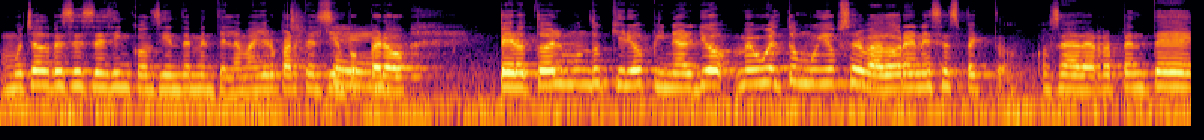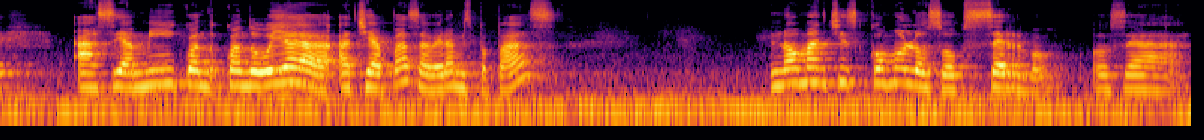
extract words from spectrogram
Muchas veces es inconscientemente, la mayor parte del tiempo, Sí. pero, pero todo el mundo quiere opinar. Yo me he vuelto muy observadora en ese aspecto. O sea, de repente, hacia mí, cuando, cuando voy a, a Chiapas a ver a mis papás, no manches cómo los observo. O sea,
